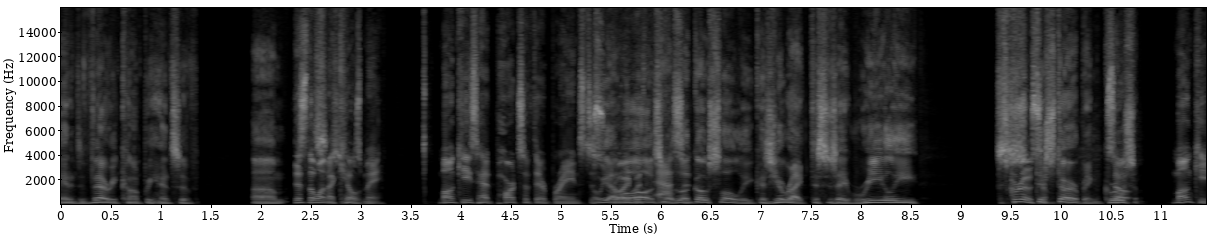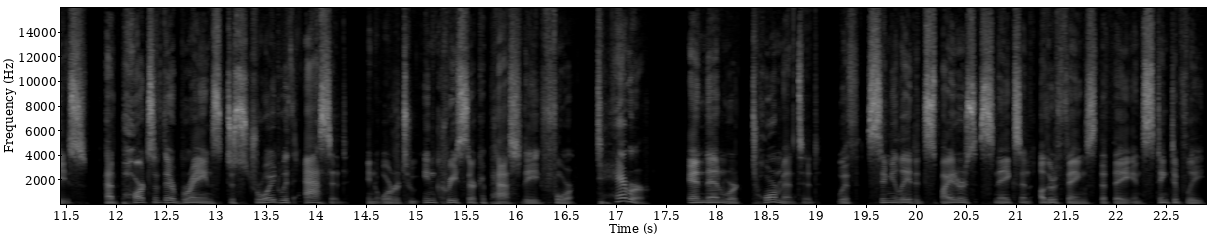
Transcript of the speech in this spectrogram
And it's very comprehensive. Um, This is the one that kills me. Monkeys had parts of their brains Oh, destroyed yeah. Oh, with so acid. go slowly because you're right. This is a really gruesome. disturbing, gruesome. So monkeys had parts of their brains destroyed with acid in order to increase their capacity for terror and then were tormented with simulated spiders, snakes, and other things that they instinctively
